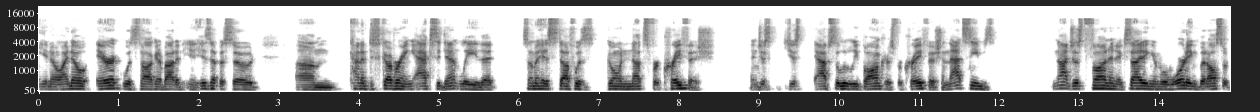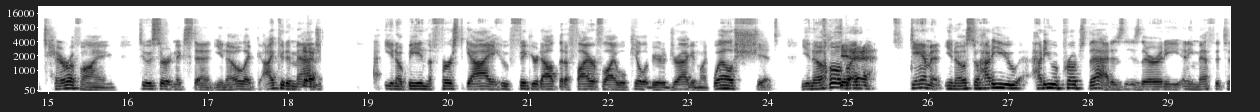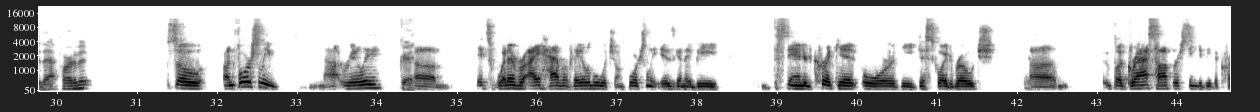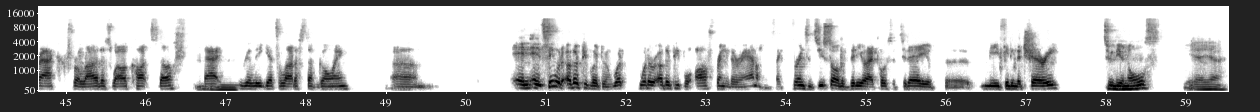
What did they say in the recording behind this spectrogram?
you know I know Eric was talking about it in his episode, um, kind of discovering accidentally that some of his stuff was going nuts for crayfish and just just absolutely bonkers for crayfish, and that seems not just fun and exciting and rewarding, but also terrifying to a certain extent. You know, like I could imagine you know, being the first guy who figured out that a firefly will kill a bearded dragon, like, well, shit, you know, like, yeah. Damn it, you know. So how do you how do you approach that? Is is there any any method to that part of it? So unfortunately, not really. Great. Um, it's whatever I have available, which unfortunately is going to be the standard cricket or the discoid roach. Um, but grasshoppers seem to be the crack for a lot of this wild caught stuff. That Mhm. really gets a lot of stuff going. Um, and, and see what other people are doing. What what are other people offering their animals? Like for instance, you saw the video I posted today of the, me feeding the cherry to the Mhm. anoles Yeah, yeah.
